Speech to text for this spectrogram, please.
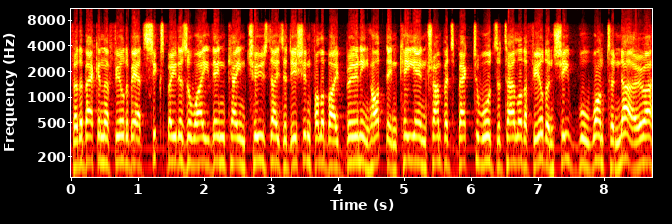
Further back in the field, about six metres away, then came Tuesday's edition, followed by Burning Hot. Then Keayang Trumpets back towards the tail of the field, and she will want to know. Uh,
